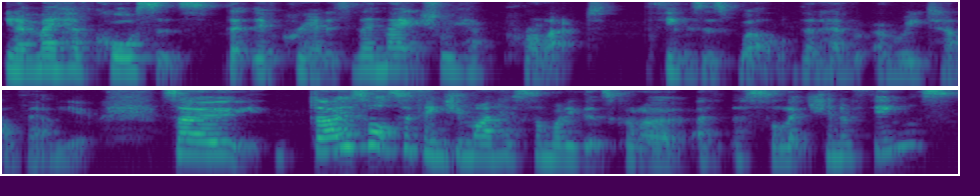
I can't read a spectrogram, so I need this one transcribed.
you know, may have courses that they've created. So they may actually have product things as well that have a retail value. So those sorts of things, you might have somebody that's got a, a, selection of things,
